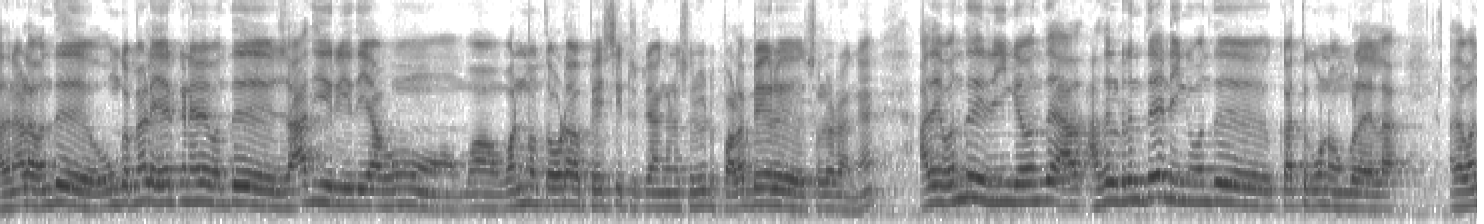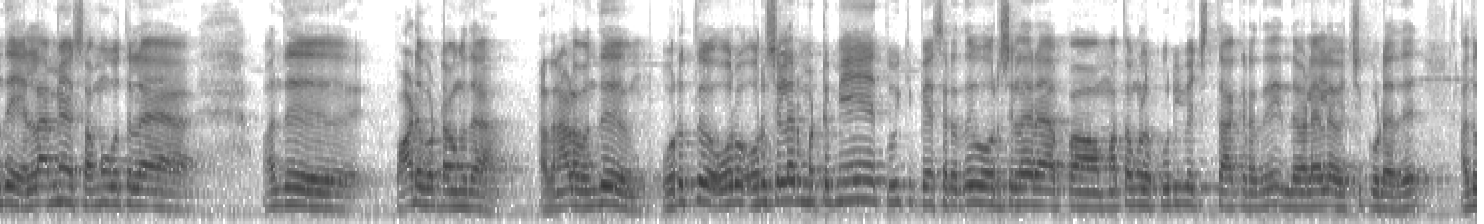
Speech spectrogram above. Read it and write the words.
அதனால் வந்து உங்கள் மேலே ஏற்கனவே வந்து ஜாதிய ரீதியாகவும் வன்மத்தோடு வன்மத்தோட பேசிகிட்டு இருக்காங்கன்னு சொல்லிட்டு பல பேர் சொல்கிறாங்க அதை வந்து நீங்கள் வந்து அதிலிருந்தே நீங்கள் வந்து கற்றுக்கணும் உங்களை எல்லாம். அதை வந்து எல்லாமே சமூகத்தில் வந்து பாடுபட்டவங்க தான். அதனால் வந்து ஒருத்து ஒரு ஒரு சிலர் மட்டுமே தூக்கி பேசுகிறது ஒரு சிலர் அப்போ மற்றவங்கள குறி வச்சு தாக்குறது இந்த வேலையெல்லாம் வச்சுக்கூடாது. அது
